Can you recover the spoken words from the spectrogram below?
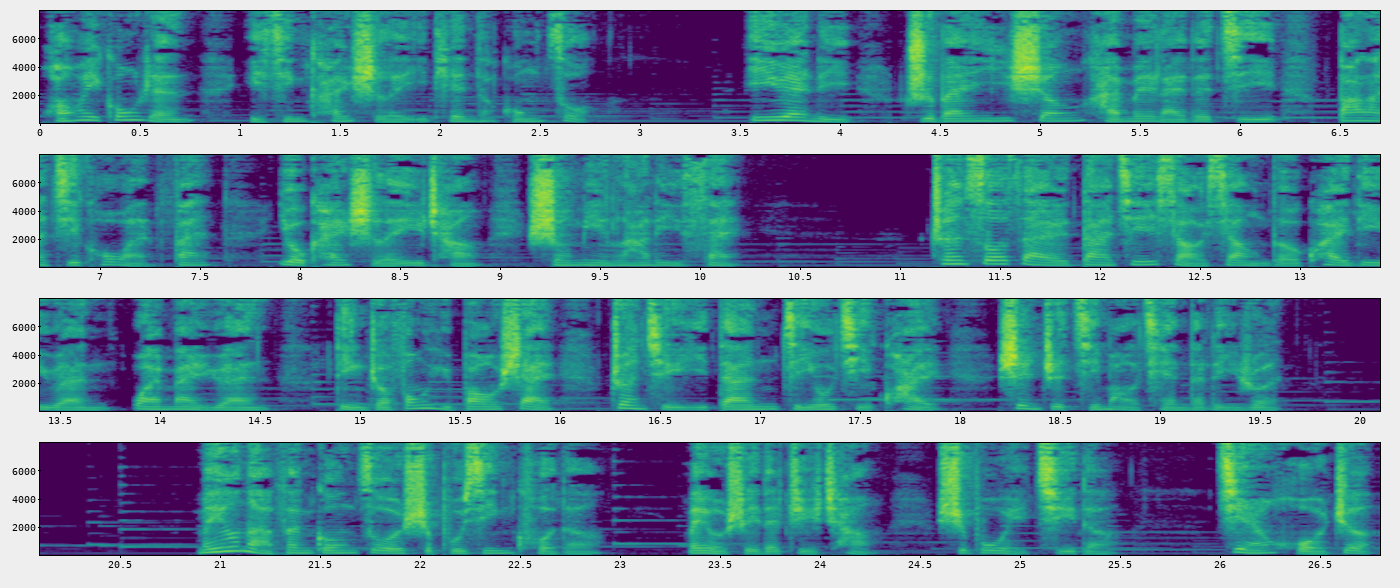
环卫工人已经开始了一天的工作。医院里，值班医生还没来得及扒拉几口晚饭，又开始了一场生命拉力赛。穿梭在大街小巷的快递员、外卖员，顶着风雨暴晒赚取一单仅有几块甚至几毛钱的利润。没有哪份工作是不辛苦的，没有谁的职场是不委屈的。既然活着，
